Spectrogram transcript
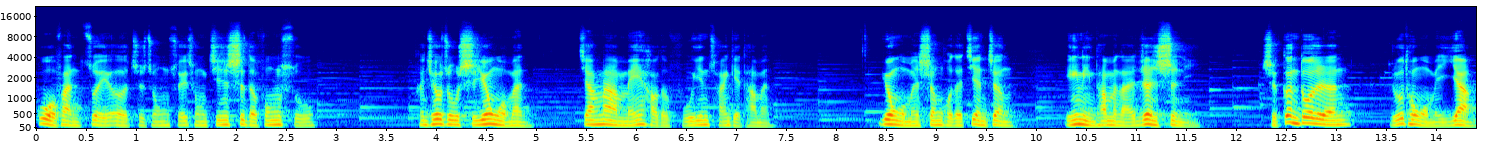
过犯罪恶之中，随从今世的风俗。恳求主使用我们，将那美好的福音传给他们，用我们生活的见证引领他们来认识你，使更多的人如同我们一样，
